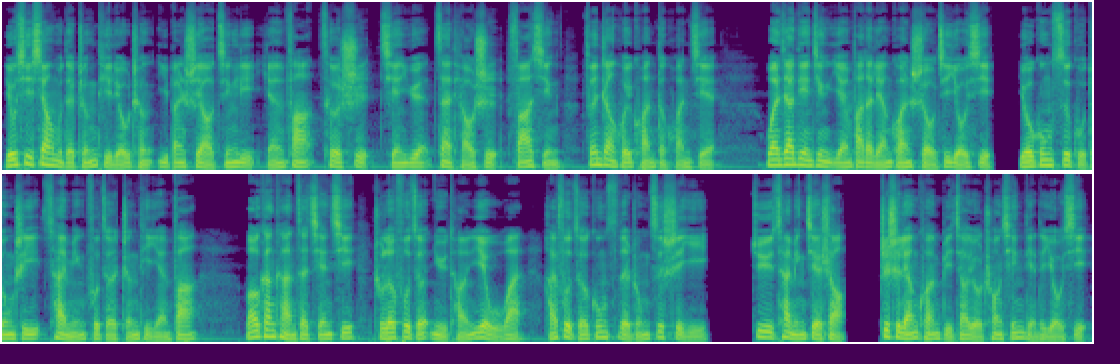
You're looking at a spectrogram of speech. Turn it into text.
游戏项目的整体流程一般是要经历研发、测试、签约、再调试、发行、分账回款等环节。万家电竞研发的两款手机游戏，由公司股东之一蔡明负责整体研发。毛侃侃在前期除了负责女团业务外，还负责公司的融资事宜。据蔡明介绍，这是两款比较有创新点的游戏，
